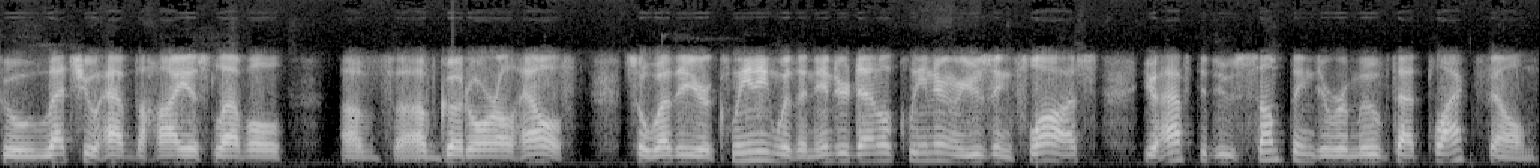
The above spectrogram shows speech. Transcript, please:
to let you have the highest level of of good oral health. So whether you're cleaning with an interdental cleaner or using floss, you have to do something to remove that plaque film.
